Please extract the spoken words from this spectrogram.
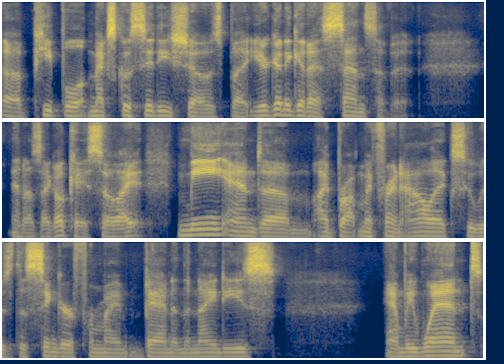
uh, people at Mexico City shows, but you're going to get a sense of it. And I was like, okay, so I, me and um, I brought my friend Alex, who was the singer for my band in the '90s, and we went.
